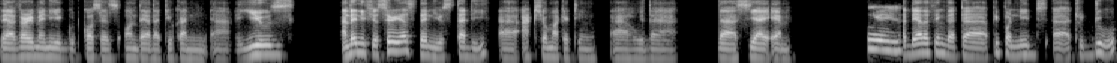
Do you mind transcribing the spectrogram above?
there are very many good courses on there that you can uh, use. And then, if you're serious, then you study uh, actual marketing uh, with the the CIM. Yeah. The other thing that uh, people need uh, to do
